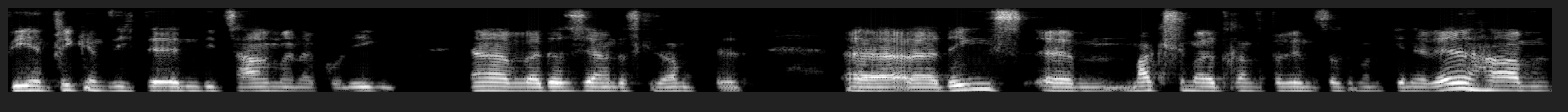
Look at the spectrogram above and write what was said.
wie entwickeln sich denn die Zahlen meiner Kollegen? Ja, weil das ist ja das Gesamtbild. Äh, allerdings ähm, maximale Transparenz sollte man generell haben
